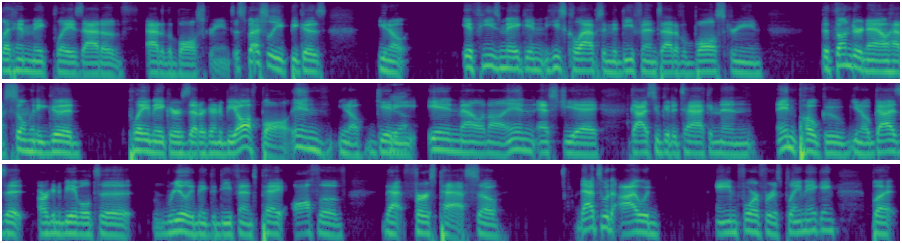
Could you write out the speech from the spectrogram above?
let him make plays out of, out of the ball screens, especially because, you know, if he's making, he's collapsing the defense out of a ball screen, the Thunder now have so many good playmakers that are going to be off ball in, you know, Giddey, in Maledon, in SGA, guys who could attack, and then in Poku, you know, guys that are going to be able to really make the defense pay off of that first pass. So that's what I would aim for for his playmaking. But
